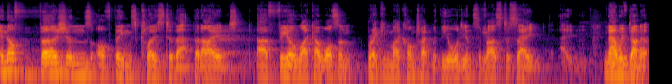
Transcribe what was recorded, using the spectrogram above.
enough versions of things close to that that I'd uh, feel like I wasn't breaking my contract with the audience if I was to say, "Uh, now we've done it.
